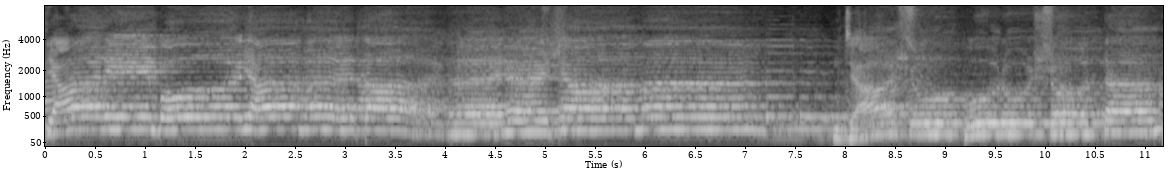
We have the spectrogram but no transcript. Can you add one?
ત્યારે બોલ્યા હતા ઘન શ્યામ જાશો પુરુષોત્તમ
